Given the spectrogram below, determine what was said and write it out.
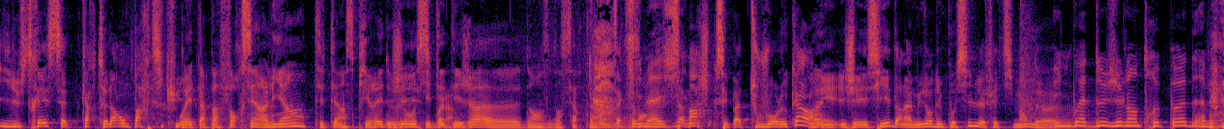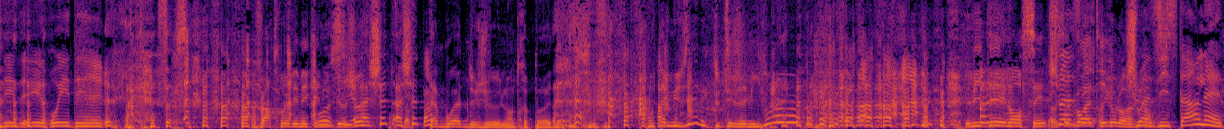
illustrer cette carte-là en particulier. Ouais, t'as pas forcé un lien, t'étais inspiré de gens qui étaient voilà. déjà euh, dans, dans certains. Exactement. Ça marche. C'est pas toujours le cas, hein, Ouais. mais j'ai essayé dans la mesure du possible, effectivement, de. Une boîte de jeux l'entrepode avec des héros et des héros. Il va falloir trouver les mécaniques Toi de aussi, jeu. achète, ta boîte de jeu, l'entrepode, pour t'amuser avec tous tes amis. L'idée est lancée. Ça Choisis- pourrait être rigolo. Choisis Starlet.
